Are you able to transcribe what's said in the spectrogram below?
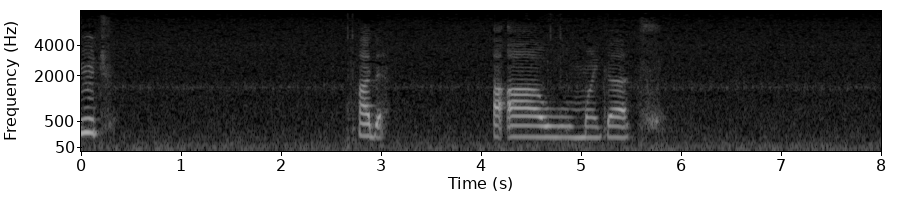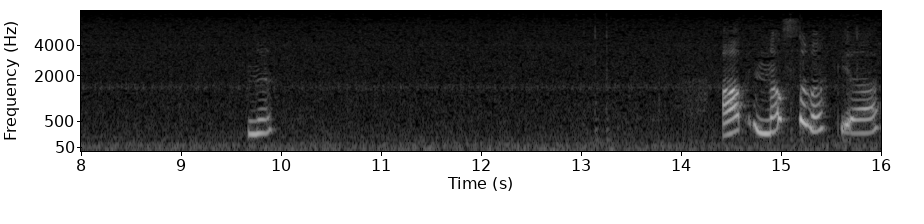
3 Hadi. Oh my god. Ne? Abi nasıl bak ya?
